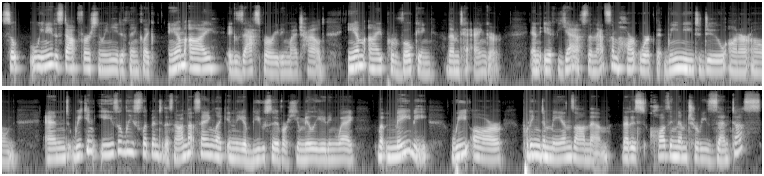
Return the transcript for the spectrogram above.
So we need to stop first and we need to think like am I exasperating my child? Am I provoking them to anger? And if yes, then that's some heart work that we need to do on our own. And we can easily slip into this. Now, I'm not saying like in the abusive or humiliating way, but maybe we are putting demands on them that is causing them to resent us.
